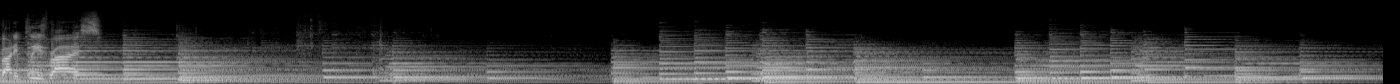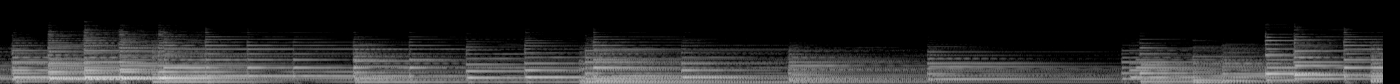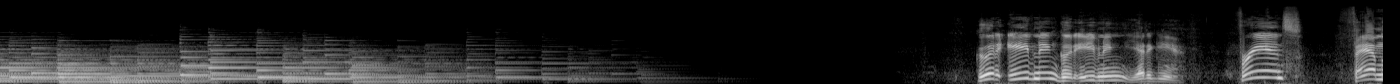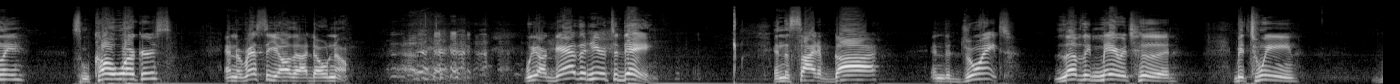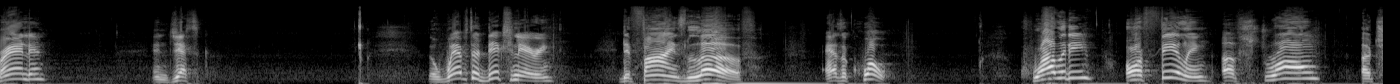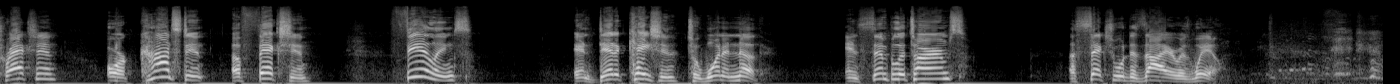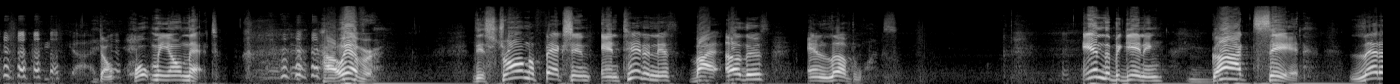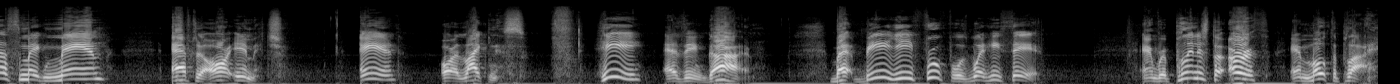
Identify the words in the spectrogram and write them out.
Everybody, please rise. Good evening, good evening yet again. Friends, family, some co-workers, and the rest of y'all that I don't know. we are gathered here today in the sight of God in the joint lovely marriage hood between Brandon and Jessica. The Webster Dictionary defines love as a quote, quality or feeling of strong attraction or constant affection, feelings, and dedication to one another. In simpler terms, a sexual desire as well. Don't quote me on that. However, this strong affection and tenderness by others and loved ones. In the beginning, God said, Let us make man after our image and our likeness. He, as in God, but be ye fruitful, is what he said, and replenish the earth and multiply,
